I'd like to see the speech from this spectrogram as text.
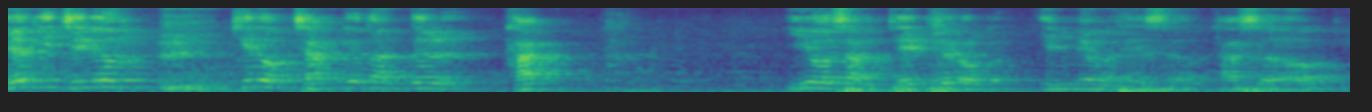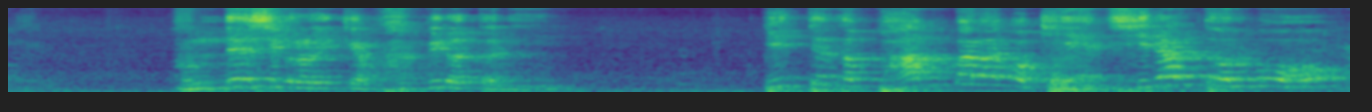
여기 지금 기록 장교단들 각 253 대표로 임명을 해서 가서 군대식으로 이렇게 확 밀었더니 밑에서 반발하고 개 지랄 떨고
